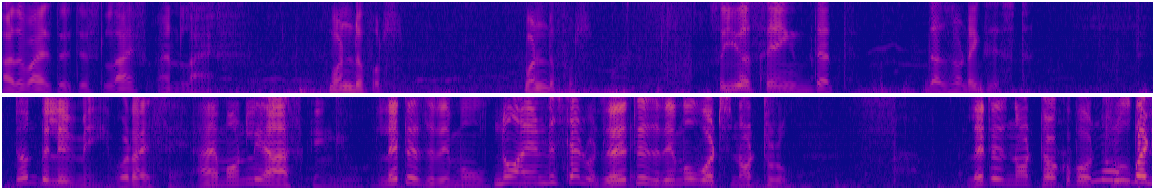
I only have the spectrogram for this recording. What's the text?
Otherwise, there's just life and life. Wonderful, wonderful. So you are saying death does not exist? Don't believe me what I say, I am only asking you, let us remove… No, I understand what you're Let us remove what's not true. Let us not talk about no, truth. but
